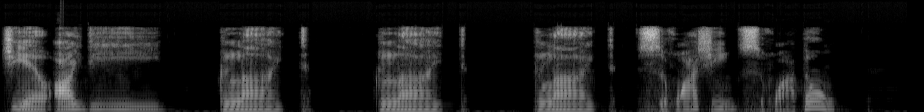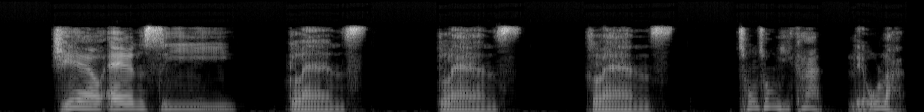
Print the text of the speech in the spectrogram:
G L I D E glide glide glide 使滑行使滑动。G L N C glance，glance，glance，匆匆一看浏览。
